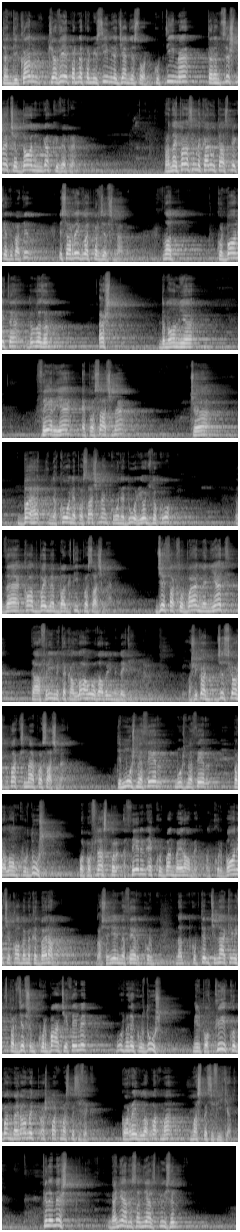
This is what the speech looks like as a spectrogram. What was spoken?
Të ndikon kjo vepër në përmirësimin e gjendjes tonë, kuptime të rëndësishme që dalin nga ky veprim. Prandaj para se me kalu te aspekti edukativ, disa rregulla të përgjithshme. Kurbani të nderuar është domethonë një therje e posaçme që bëhet në kohën e posaçme, në kohën e duhur, jo çdo kohë dhe ka të bëjë me bagëti të posaçme. Gjitha këto bëhen me nijet të afrimit tek Allahu dhe adhurimit ndaj tij. A shikoj, gjithçka është pak si ma e posaçme. Ti munsh me therr, munsh me therr për Allahun kur dush, por po flas për therjen e kurban bajramit, kurbani që ka bëjë me këtë bajram. Ngase njeri me therr, kur, në kuptim që na kemi të përgjithshëm kurban që i themi, munsh me therr kur dush, mirëpo, ky kurban bajramit është pak ma specifik. ka rregulla pak ma, ma specifike. Fillimisht nga njerëzit sa njerëz pyesin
